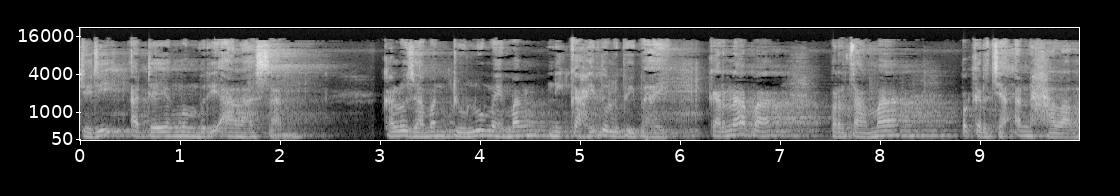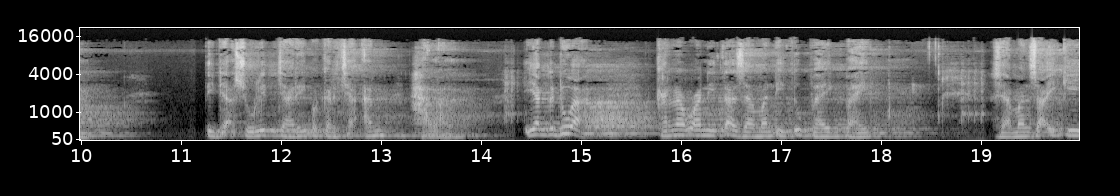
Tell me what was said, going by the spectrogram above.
Jadi ada yang memberi alasan. Kalau zaman dulu memang nikah itu lebih baik. Karena apa? Pertama pekerjaan halal. Tidak sulit cari pekerjaan halal. Yang kedua Karena wanita zaman itu baik-baik. Zaman saiki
